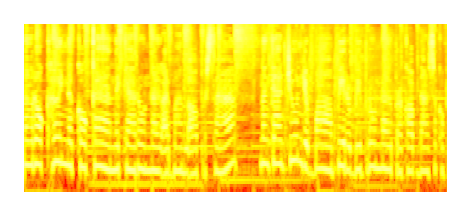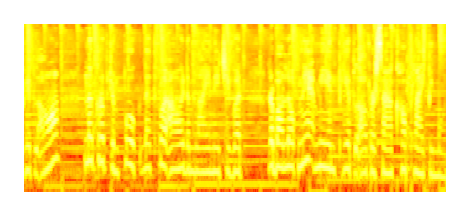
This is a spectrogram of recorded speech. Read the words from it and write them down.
នឹងរកឃើញនូវកលការនៃការរស់នៅឲ្យបានល្អប្រសើរនិងការជូនយោបល់ពីរបៀបរស់នៅប្រកបដោយសុខភាពល្អនៅគ្រប់ចម្ពោះដែលធ្វើឲ្យតម្លៃនៃជីវិតរបស់លោកអ្នកមានភាពល្អប្រសើរខុសប្លែកពីមុន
